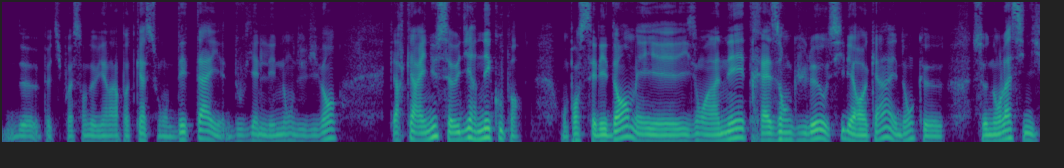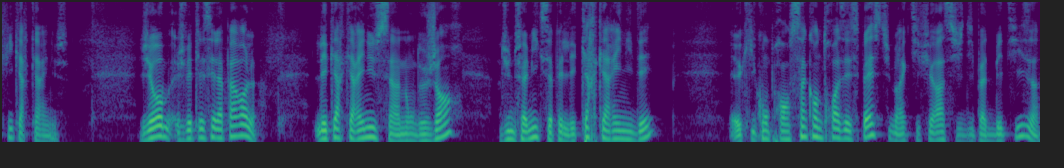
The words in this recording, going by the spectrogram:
de Petit Poisson deviendra podcast, où on détaille d'où viennent les noms du vivant. Carcarinus, ça veut dire nez coupant. On pense c'est les dents, mais ils ont un nez très anguleux aussi, les requins, et donc ce nom-là signifie Carcarinus. Jérôme, je vais te laisser la parole. Les Carcarinus, c'est un nom de genre d'une famille qui s'appelle les Carcarinidés, euh, qui comprend 53 espèces, tu me rectifieras si je dis pas de bêtises.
